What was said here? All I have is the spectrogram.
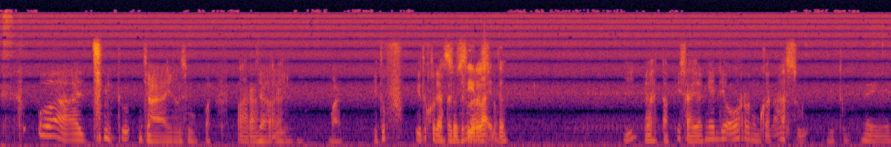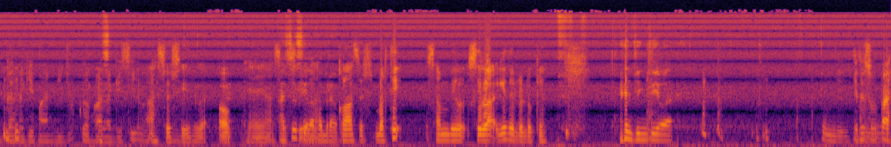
Wah anjing tuh. Jahil sumpah. Parah parah. jahil Wah, itu itu kelihatan asusila jelas itu. Tuh. iya tapi sayangnya dia orang bukan asu gitu iya. Dan lagi mandi juga nggak As- lagi sila. Asusila. Oke Asus sila. keberapa? kalau asus berarti sambil sila gitu duduknya? Anjing sila. Itu sumpah.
